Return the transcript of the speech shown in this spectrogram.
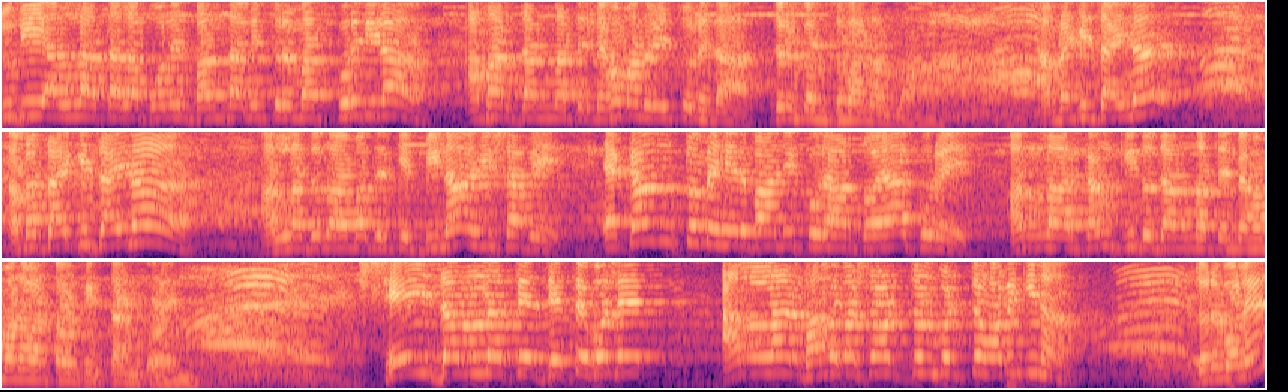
যদি আল্লাহ তালা বলেন, বান্দা, আমি তোরে মাফ করে দিলাম, আমার জান্নাতের মেহমান হয়ে চলে দা যেরকম সুবহানাল্লাহ। আমরা কি চাই না? আমরা চাই কি চাই না? আল্লাহ যেন আমাদেরকে বিনা হিসাবে একান্ত মেহেরবানি করে আর দয়া করে আল্লাহর কাঙ্ক্ষিত জান্নাতের মেহমান হওয়ার তৌফিক দান করেন। সেই জান্নাতে যেতে হলে আল্লাহর ভালোবাসা অর্জন করতে হবে কিনা? জোরে বলেন।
